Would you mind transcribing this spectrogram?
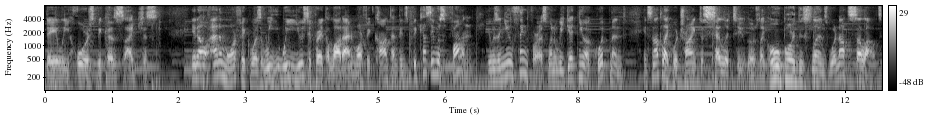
daily horse because I just you know, anamorphic was, we, we used to create a lot of anamorphic content. It's because it was fun. It was a new thing for us. When we get new equipment, it's not like we're trying to sell it to you guys like, oh, buy this lens. We're not sellouts.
